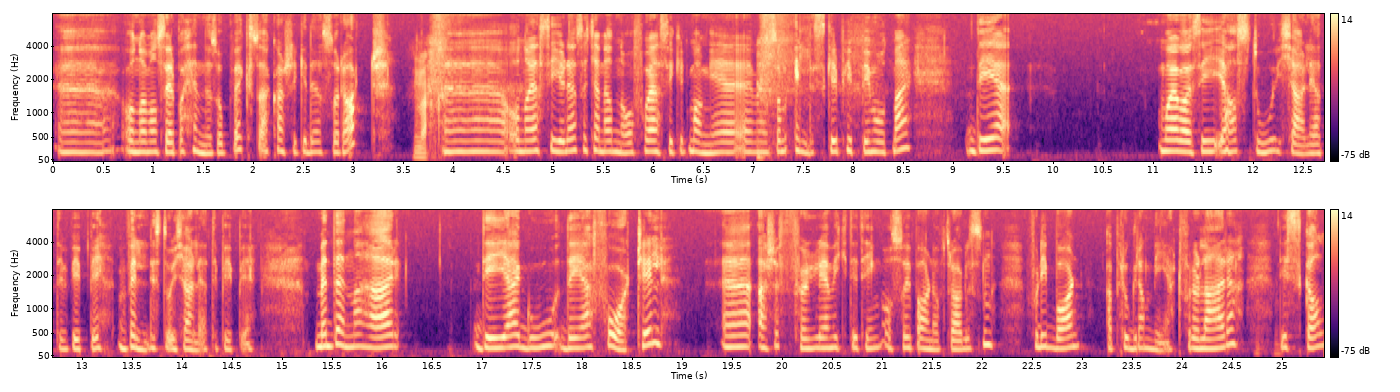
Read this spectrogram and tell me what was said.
Eh, og når man ser på hennes oppvekst, så er kanskje ikke det så rart. Eh, og når jeg sier det, så kjenner jeg at nå får jeg sikkert mange uh, som elsker Pippi mot meg. Det må jeg bare si, jeg har stor kjærlighet til Pippi. Veldig stor kjærlighet til Pippi. Men denne her, det jeg er god, det jeg får til, uh, er selvfølgelig en viktig ting også i barneoppdragelsen. Fordi barn er programmert for å lære. De skal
